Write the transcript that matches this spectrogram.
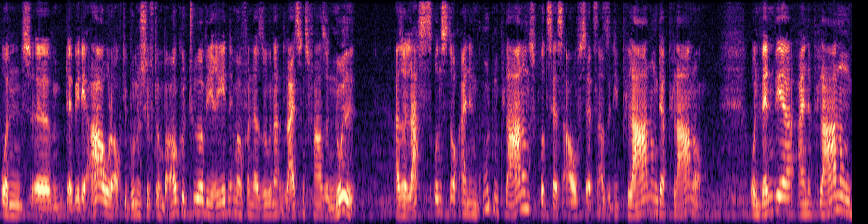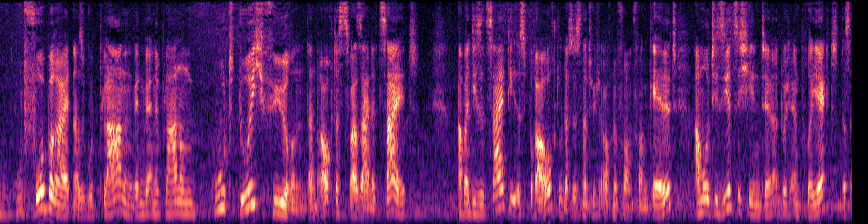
Und ähm, der WDA oder auch die Bundesstiftung Baukultur, wir reden immer von der sogenannten Leistungsphase Null also lasst uns doch einen guten Planungsprozess aufsetzen, also die Planung der Planung. Und wenn wir eine Planung gut vorbereiten, also gut planen, wenn wir eine Planung gut durchführen, dann braucht das zwar seine Zeit, aber diese Zeit, die es braucht, und das ist natürlich auch eine Form von Geld, amortisiert sich hinterher durch ein Projekt, das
